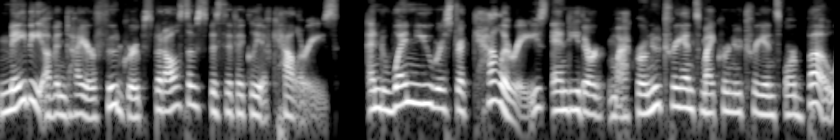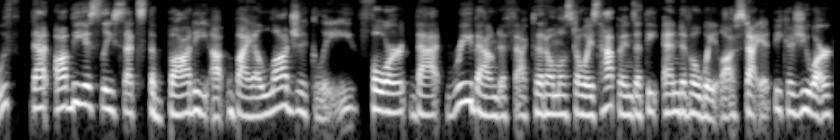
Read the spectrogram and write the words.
maybe of entire food groups, but also specifically of calories. And when you restrict calories and either macronutrients, micronutrients, or both, that obviously sets the body up biologically for that rebound effect that almost always happens at the end of a weight loss diet because you are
